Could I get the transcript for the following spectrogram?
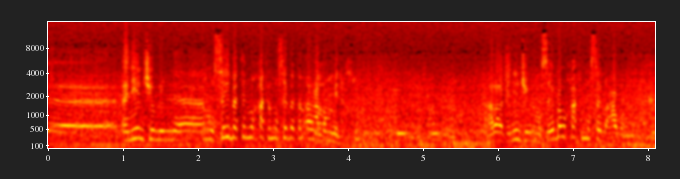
آه، أن ينجو من آه، مصيبة وقع في مصيبة أعظم منها. أراد أن ينجو من مصيبة وقع في مصيبة أعظم منها.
